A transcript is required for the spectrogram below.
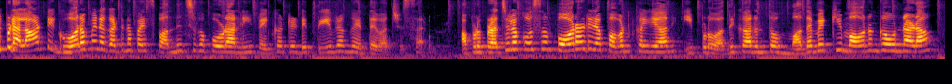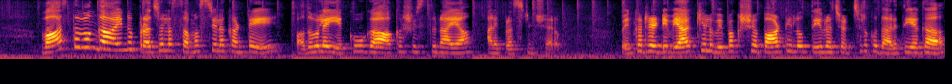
ఇప్పుడు అలాంటి ఘోరమైన ఘటనపై స్పందించకపోవడాన్ని వెంకటరెడ్డి తీవ్రంగా ఎద్దేవా చేశారు. అప్పుడు ప్రజల కోసం పోరాడిన పవన్ కళ్యాణ్ ఇప్పుడు అధికారంతో మదమెక్కి మౌనంగా ఉన్నాడా? వాస్తవంగా ఆయన ప్రజల సమస్యల కంటే పదవులే ఎక్కువగా ఆకర్షిస్తున్నాయా అని ప్రశ్నించారు. వెంకటరెడ్డి వ్యాఖ్యలు విపక్ష పార్టీలో తీవ్ర చర్చలకు దారితీయగా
